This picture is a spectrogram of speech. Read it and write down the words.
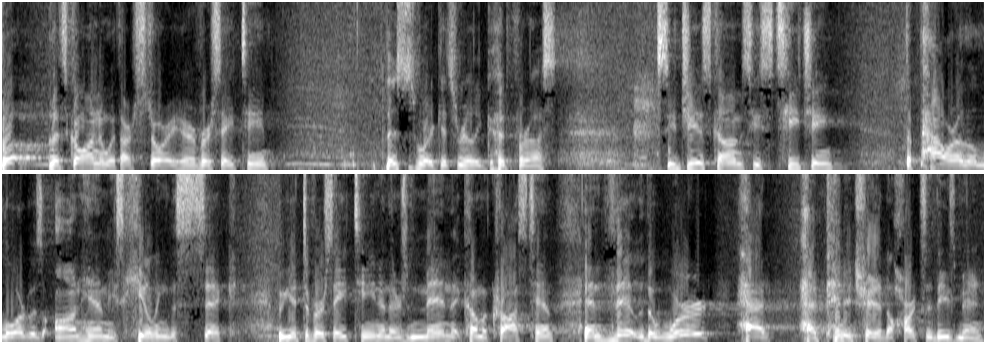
Well, let's go on with our story here, verse 18. This is where it gets really good for us. See, Jesus comes, he's teaching. The power of the Lord was on him. He's healing the sick. We get to verse 18, and there's men that come across him, and the, the word had, had penetrated the hearts of these men.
